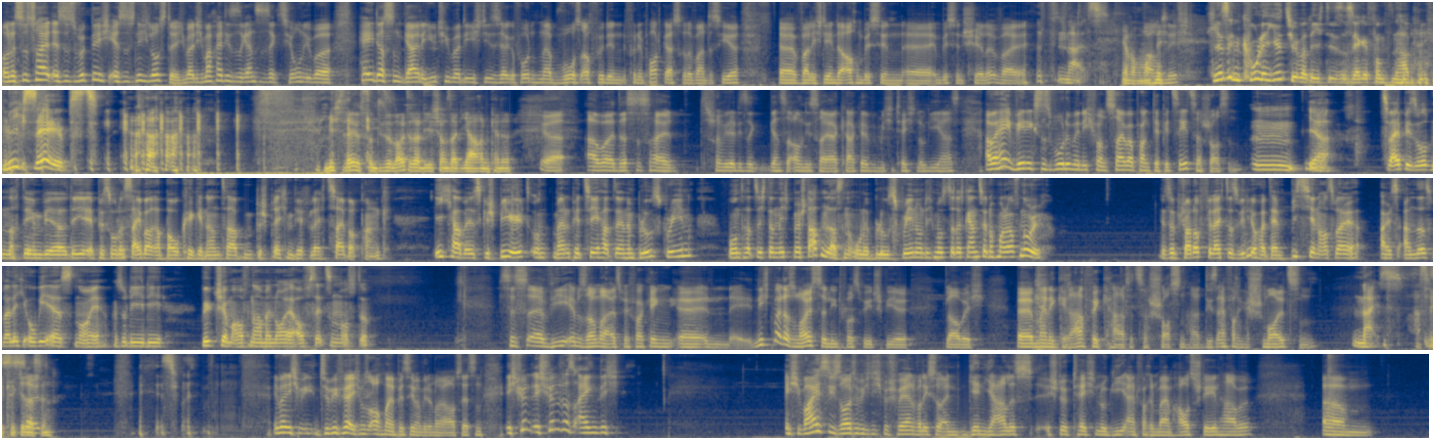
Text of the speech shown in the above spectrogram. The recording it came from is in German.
Und es ist halt, es ist wirklich, es ist nicht lustig, weil ich mache halt diese ganze Sektion über, hey, das sind geile YouTuber, die ich dieses Jahr gefunden habe, wo es auch für den, für den Podcast relevant ist hier, äh, weil ich den da auch ein bisschen, äh, ein bisschen chille, weil. Nice. Ja, warum, warum nicht? nicht? Hier sind coole YouTuber, die ich dieses Jahr gefunden habe. Mich selbst! Mich selbst und diese Leute da, die ich schon seit Jahren kenne. Ja, aber das ist halt das ist schon wieder diese ganze Omnisire-Kacke, wie mich die Technologie hasst. Aber hey, wenigstens wurde mir nicht von Cyberpunk der PC zerschossen. Mm, ja. ja. Zwei Episoden, nachdem wir die Episode Cyberrabauke genannt haben, besprechen wir vielleicht Cyberpunk. Ich habe es gespielt und mein PC hatte einen Bluescreen und hat sich dann nicht mehr starten lassen ohne Bluescreen und ich musste das Ganze nochmal auf Null. Deshalb schaut auch vielleicht das Video heute ein bisschen aus weil, als anders, weil ich OBS neu, also die, die Bildschirmaufnahme neu aufsetzen musste. Es ist äh, wie im Sommer, als wir fucking äh, nicht mal das neueste Need for Speed Spiel, glaube ich, äh, meine Grafikkarte zerschossen hat. Die ist einfach geschmolzen. Nice. Was, wie kriegt ihr das halt, hin? ich meine, ich, to be fair, ich muss auch meinen PC mal wieder neu aufsetzen. Ich, find, ich finde das eigentlich ich weiß, ich sollte mich nicht beschweren, weil ich so ein geniales Stück Technologie einfach in meinem Haus stehen habe. Ähm,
